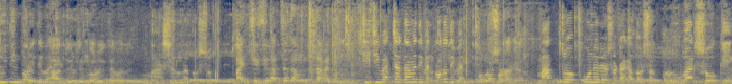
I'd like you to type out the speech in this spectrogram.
দুই তিন পর হইতে পারে। হ্যাঁ দুই দিন বড় হইতে পারে। মাশাল্লাহ দর্শক। ভাই চিচি বাচ্চা দাম দামে দিন। চিচি বাচ্চার দামে দিবেন? কত দিবেন? পনেরোশো টাকা। মাত্র পনেরোশো টাকা দর্শক। ব্লুবার শোকিং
